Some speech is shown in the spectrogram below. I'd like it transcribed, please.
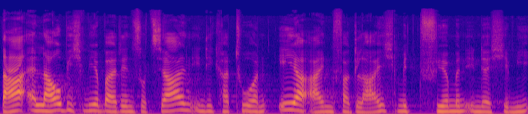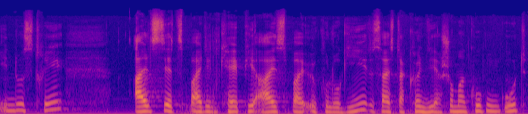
Da erlaube ich mir bei den sozialen Indikatoren eher einen Vergleich mit Firmen in der Chemieindustrie als jetzt bei den KPIs bei Ökologie. Das heißt, da können Sie ja schon mal gucken, gut,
